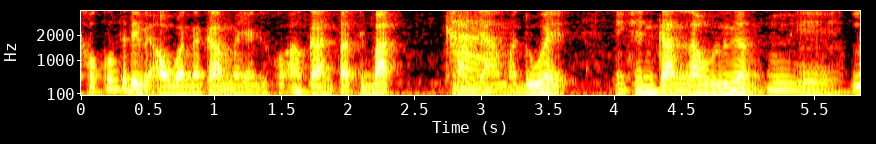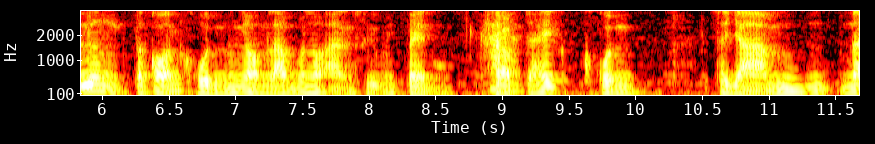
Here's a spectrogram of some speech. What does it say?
เขาก็ไม่ได้ไปเอาวรรณกรรมมาอย่างเดียวเขาเอาการปฏิบัติค่ะบางอย่างมาด้วย อย่างเช่นการเล่าเรื่องอืมอืมเรื่องแต่ก่อนคนต้องยอมรับว่าเราอ่านหนังสือไม่เป็นค่ะครับจะให้คนสยามใน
